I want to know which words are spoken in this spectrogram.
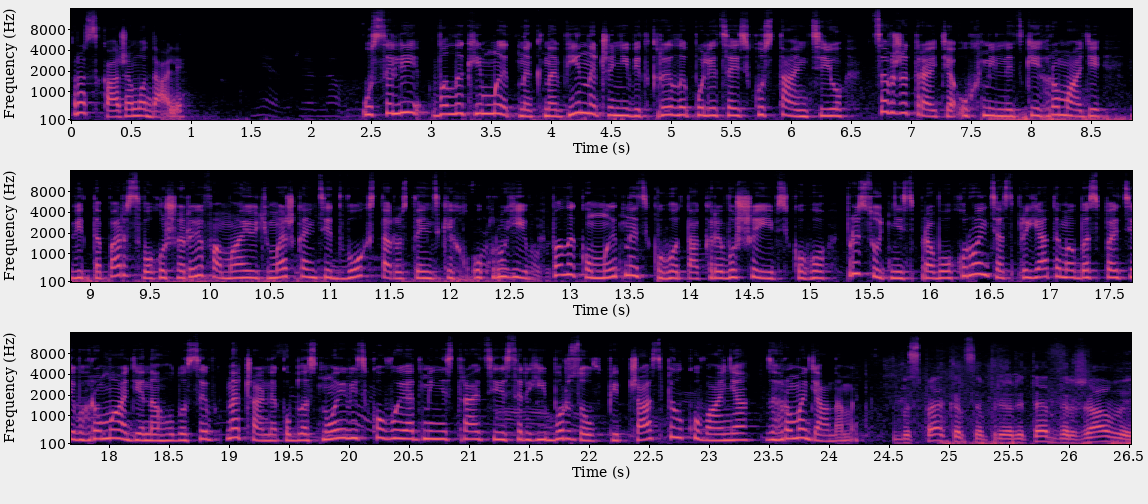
розкажемо далі. У селі Великий Митник на Вінничині відкрили поліцейську станцію. Це вже третя у Хмільницькій громаді. Відтепер свого шерифа мають мешканці двох старостинських округів Великомитницького та Кривошиївського. Присутність правоохоронця сприятиме безпеці в громаді, наголосив начальник обласної військової адміністрації Сергій Борзов під час спілкування з громадянами. Безпека це пріоритет держави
